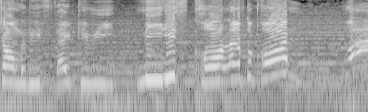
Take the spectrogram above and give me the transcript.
ช่องบีบีไลทีวีมีดิสคอร์ดแล้วครับทุกคนว้า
